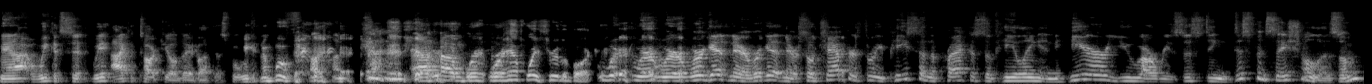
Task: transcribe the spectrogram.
man. I, we could sit. We I could talk to you all day about this, but we got to move on. Um, we're, we're halfway through the book. we're, we're we're we're getting there. We're getting there. So, chapter three: peace and the practice of healing. And here you are resisting dispensationalism.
